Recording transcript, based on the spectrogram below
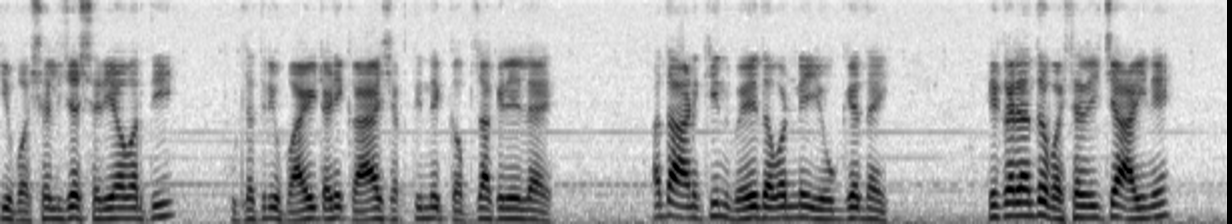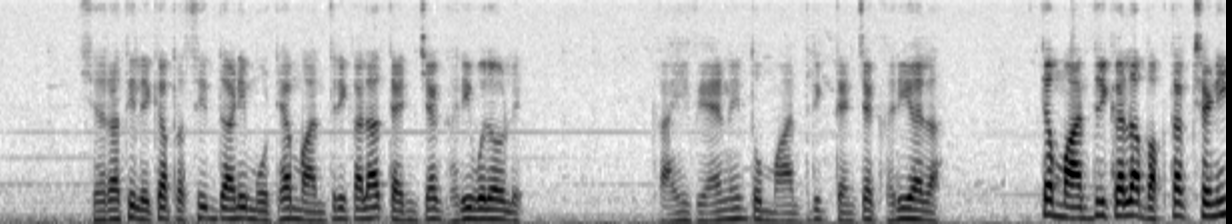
की वैशालीच्या शरीरावरती कुठल्या तरी वाईट आणि काळ्या शक्तीने कब्जा केलेला आहे. आता आणखीन वेळ दवडणे योग्य नाही. हे केल्यानंतर वैशालीच्या आईने शहरातील एका प्रसिद्ध आणि मोठ्या मांत्रिकाला त्यांच्या घरी बोलवले. काही वेळाने तो मांत्रिक त्यांच्या घरी आला. त्या मांत्रिकाला बघता क्षणी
